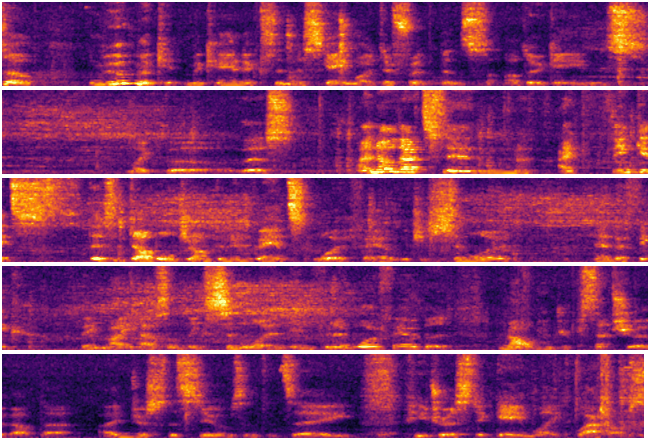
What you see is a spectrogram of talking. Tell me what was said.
Also, the movement mecha- mechanics in this game are different than some other games, like the this. I know that's in. I think it's there's a double jump in Advanced Warfare, which is similar, and I think they might have something similar in Infinite Warfare, but I'm not 100% sure about that. I just assume since it's a futuristic game like Black Ops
